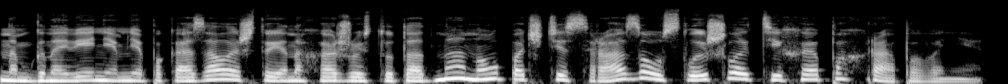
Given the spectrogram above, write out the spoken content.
На мгновение мне показалось, что я нахожусь тут одна, но почти сразу услышала тихое похрапывание.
